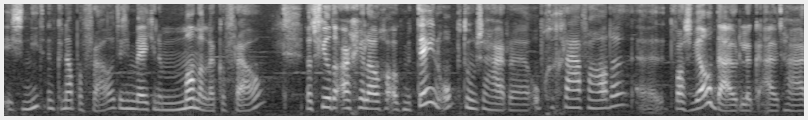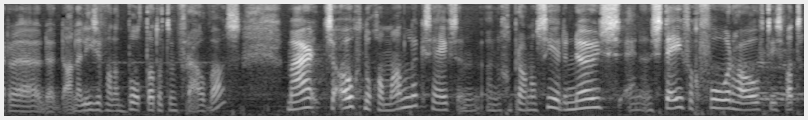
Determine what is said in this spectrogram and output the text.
is niet een knappe vrouw. Het is een beetje een mannelijke vrouw. Dat viel de archeologen ook meteen op toen ze haar uh, opgegraven hadden. Uh, het was wel duidelijk uit haar, uh, de, de, analyse van het bot dat het een vrouw was. Maar ze oogt nogal mannelijk. Ze heeft een, een gebronceerde neus en een stevig voorhoofd. Is wat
